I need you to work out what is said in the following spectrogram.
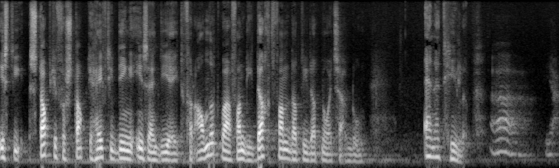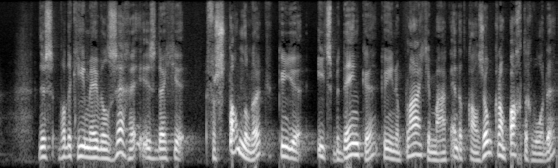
is die stapje voor stapje, heeft hij dingen in zijn dieet veranderd, waarvan hij dacht van dat hij dat nooit zou doen. En het hielp. Ah, ja. Dus wat ik hiermee wil zeggen is dat je verstandelijk kun je iets bedenken, kun je een plaatje maken en dat kan zo krampachtig worden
